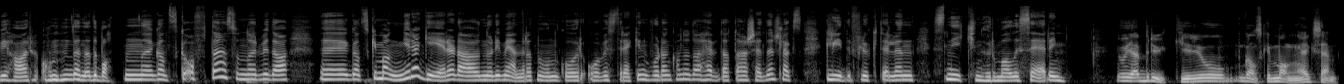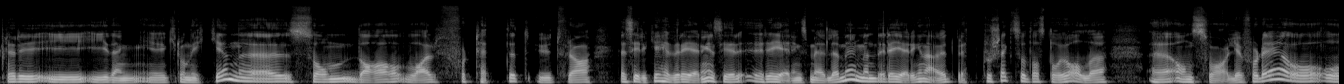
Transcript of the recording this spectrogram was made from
vi har om denne debatten ganske ofte. Så når vi da ganske mange reagerer da når de mener at noen går over streken, hvordan kan du da hevde at det har skjedd en slags glideflukt eller en sniknormalisering? Jo, jeg bruker jo ganske mange eksempler i, i, i den kronikken eh, som da var fortettet ut fra Jeg sier ikke hele regjeringen, jeg sier regjeringsmedlemmer, men regjeringen er jo et bredt prosjekt, så da står jo alle eh, ansvarlige for det. Og, og,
